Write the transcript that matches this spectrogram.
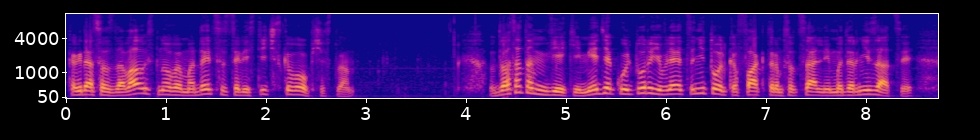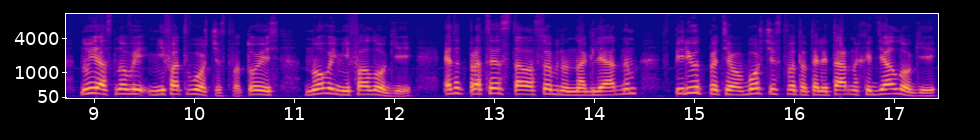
когда создавалась новая модель социалистического общества. В 20 веке медиакультура является не только фактором социальной модернизации, но и основой мифотворчества, то есть новой мифологией. Этот процесс стал особенно наглядным период противоборчества тоталитарных идеологий,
